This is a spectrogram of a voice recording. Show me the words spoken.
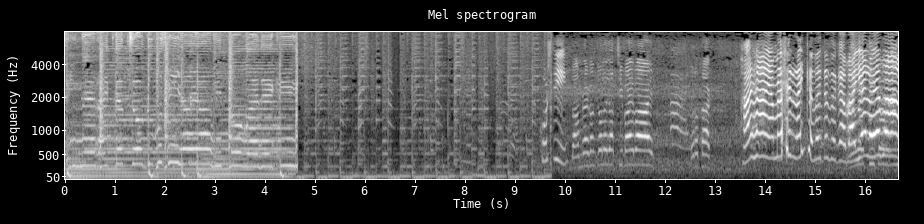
দিনে রাইতে চোখ বুঝিয়া আমি তোমায় দেখি। করছি আমরা এখন চলে যাচ্ছি বাই বাই। তোরা থাক। হাই হাই আমরা রাইখা যাইতেছে গা। ভাইয়া লয়ে যাও।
